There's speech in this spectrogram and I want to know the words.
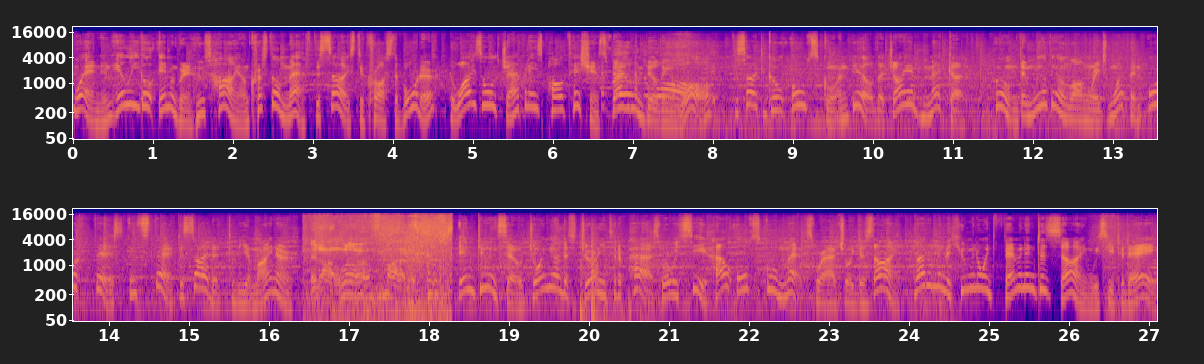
When an illegal immigrant who's high on crystal meth decides to cross the border, the wise old Japanese politicians, rather than building a wall, decide to go old school and build a giant mecha, whom then wielding a long-range weapon or fist instead decided to be a miner. And I love miners. In doing so, join me on this journey to the past where we see how old school mechs were actually designed, rather than the humanoid feminine design we see today.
